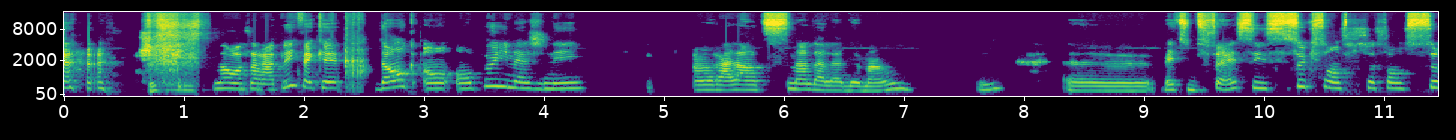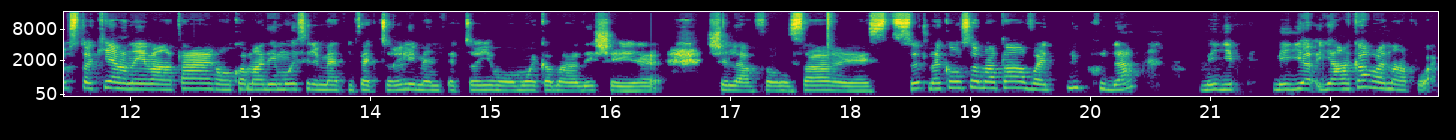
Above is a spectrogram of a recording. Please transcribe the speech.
là, on va s'en rappeler. Fait que, donc, on, peut imaginer un ralentissement dans la demande. Euh, ben, tu dis fait, c'est ceux qui sont, se sont surstockés en inventaire, ont commandé moins, c'est les manufacturiers. Les manufacturiers vont moins commander chez, euh, chez leurs fournisseurs et ainsi de suite. Le consommateur va être plus prudent, mais il, mais il, y, a, il y a encore un emploi.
